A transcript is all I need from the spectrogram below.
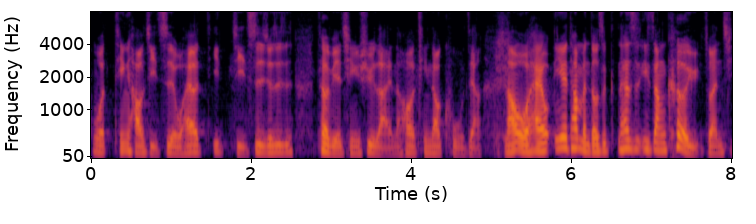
我听好几次，我还有一几次就是特别情绪来，然后听到哭这样，然后我还因为他们都是那是一张客语专辑，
